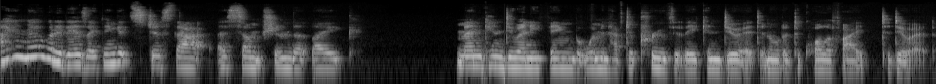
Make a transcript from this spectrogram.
I don't know what it is. I think it's just that assumption that like men can do anything but women have to prove that they can do it in order to qualify to do it.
